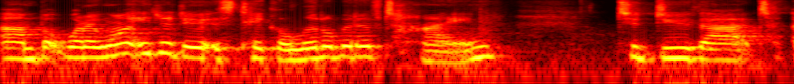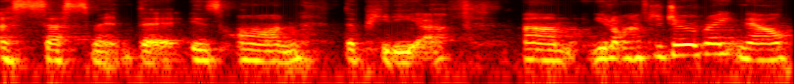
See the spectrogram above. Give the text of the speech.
Um, but what I want you to do is take a little bit of time to do that assessment that is on the PDF. Um, you don't have to do it right now.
